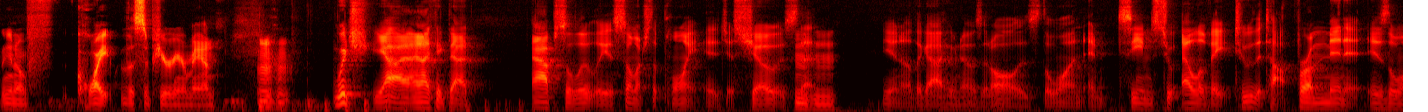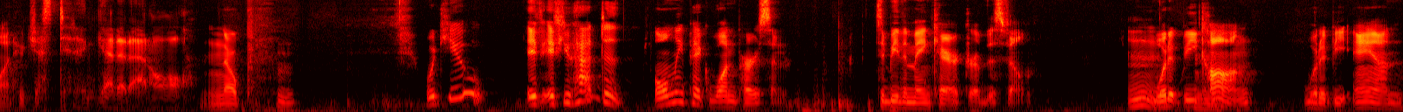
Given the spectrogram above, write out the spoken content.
you know, f- quite the superior man. hmm Which, yeah, and I think that absolutely is so much the point. It just shows that Mhm. You know the guy who knows it all is the one and seems to elevate to the top for a minute is the one who just didn't get it at all. Nope. Would you, if if you had to only pick one person to be the main character of this film, Mm. would it be Mhm. Kong? Would it be Anne?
